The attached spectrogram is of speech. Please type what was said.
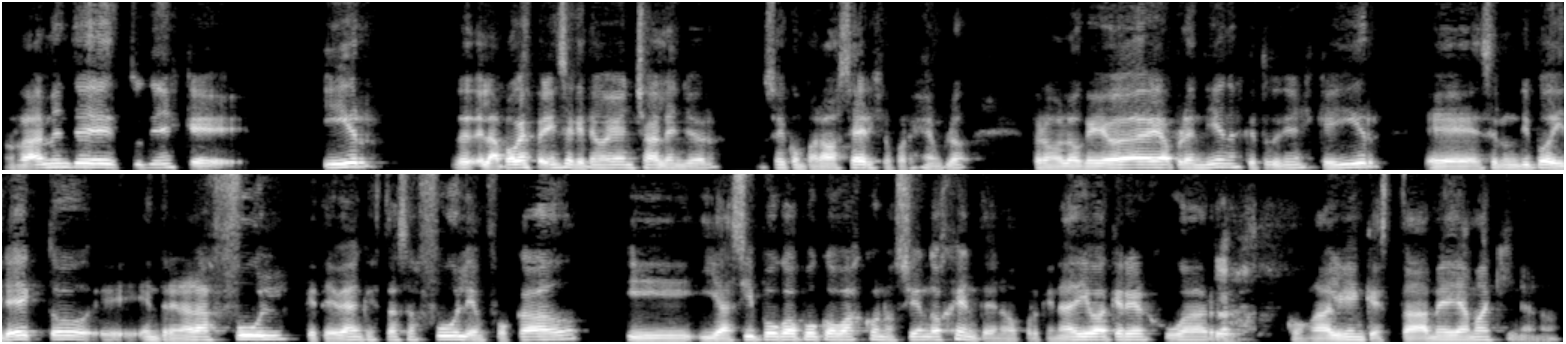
Realmente tú tienes que ir, de la poca experiencia que tengo yo en Challenger, no sé, comparado a Sergio, por ejemplo, pero lo que yo he aprendido es que tú tienes que ir, eh, ser un tipo directo, eh, entrenar a full, que te vean que estás a full, enfocado, y, y, así poco a poco vas conociendo gente, ¿no? Porque nadie va a querer jugar claro. con alguien que está a media máquina, ¿no?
